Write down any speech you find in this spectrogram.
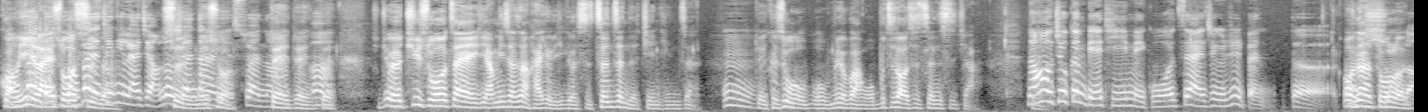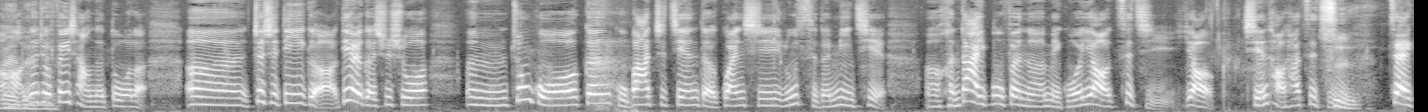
广义来说，广泛的监听来讲，乐山当然也算呢。对对对，呃据说在阳明山上还有一个是真正的监听站。嗯，对，可是我我没有办法，我不知道是真是假。然后就更别提美国在这个日本的哦，那多了哈，那就非常的多了。呃，这是第一个啊，第二个是说，嗯，中国跟古巴之间的关系如此的密切，呃，很大一部分呢，美国要自己要检讨他自己是在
